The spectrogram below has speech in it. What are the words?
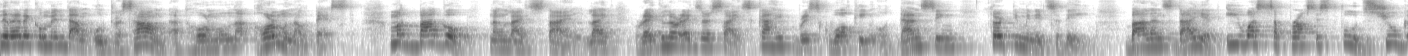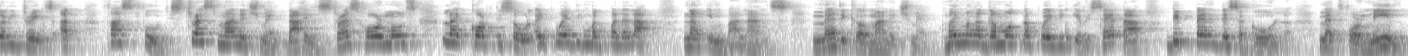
nire-recommenda ang ultrasound at hormona- hormonal test. Magbago ng lifestyle like regular exercise kahit brisk walking o dancing 30 minutes a day. Balanced diet, iwas sa processed foods, sugary drinks at fast food. Stress management dahil stress hormones like cortisol ay pwedeng magpalala ng imbalance. Medical management, may mga gamot na pwedeng ireseta depende sa goal. Metformin,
